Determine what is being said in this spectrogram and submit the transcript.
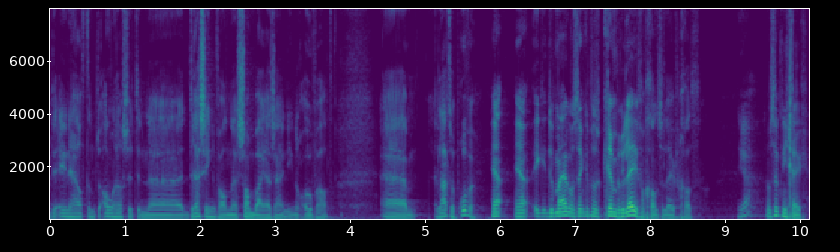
de ene helft. En op de andere helft zit een dressing van sambaya zijn die ik nog over had. Laten we proeven. Ja, ja, ik doe mij ook wel eens denken, ik heb crème brûlée van ganzenlever gehad. Ja? Dat was ook niet gek.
